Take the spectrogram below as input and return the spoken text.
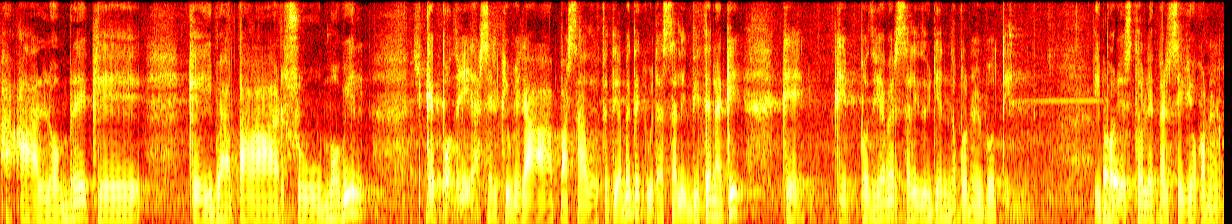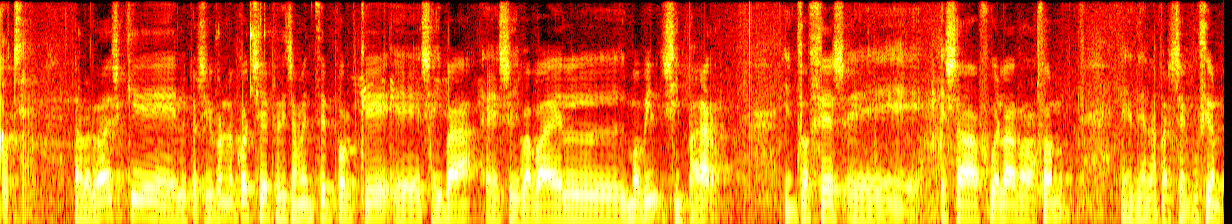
a- al hombre que, que iba a pagar su móvil, que podría ser que hubiera pasado efectivamente, que hubiera salido. Dicen aquí que, que podría haber salido huyendo con el botín y por esto le persiguió con el coche. La verdad es que le persiguió con el coche precisamente porque eh, se, iba, eh, se llevaba el móvil sin pagar. Y entonces eh, esa fue la razón de la persecución.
